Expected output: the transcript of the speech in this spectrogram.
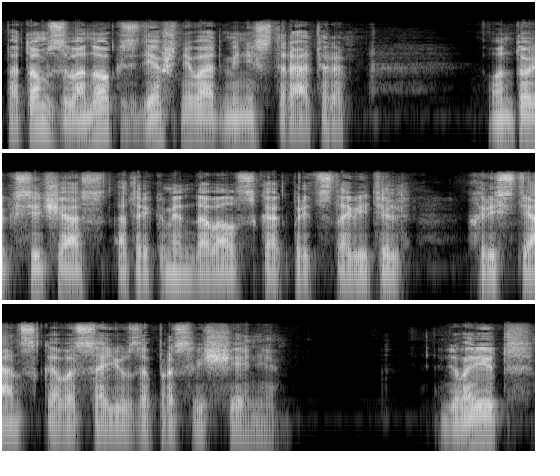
Потом звонок здешнего администратора — он только сейчас отрекомендовался как представитель Христианского союза просвещения. Говорит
